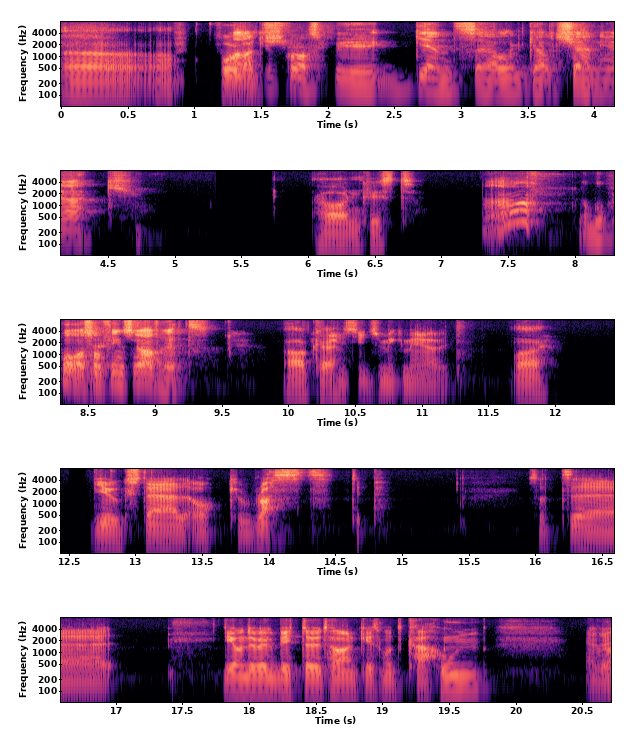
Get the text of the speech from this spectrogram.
Uh, Malkin Forwards. Crosby, Gentzel, Galchenyuk. Hörnqvist. Ja, det beror på vad som finns i övrigt. Ja, Det Okej. finns ju inte så mycket mer i övrigt. Nej. Bjugstad och Rust typ. Så att eh, det är om du vill byta ut Hörnqvist mot Kahun. Eller Ja.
